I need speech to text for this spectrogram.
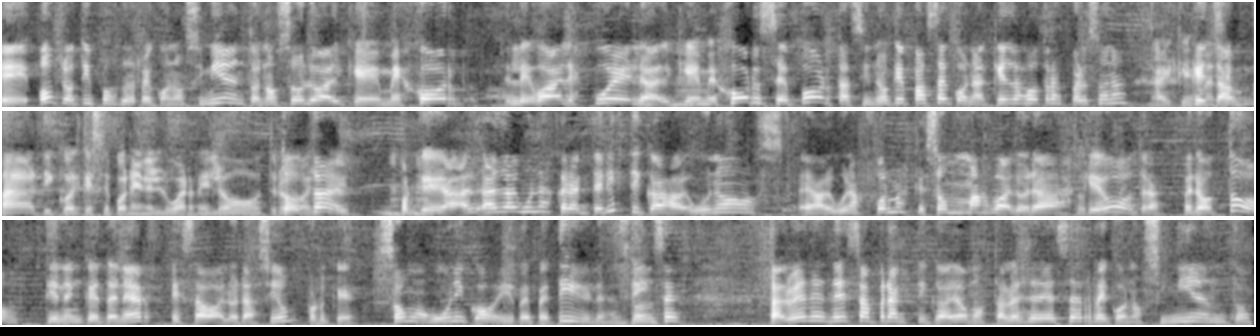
eh, otro tipo de reconocimiento, no solo al que mejor le va a la escuela, al que mejor se porta, sino que pasa con aquellas otras personas. Al que, es más empático, al que se pone en el lugar del otro. Total, porque hay, algunas características, algunos, eh, algunas formas que son más valoradas que otras, pero todos tienen que tener esa valoración porque somos únicos e irrepetibles. Entonces, tal vez desde esa práctica, digamos, tal vez desde ese reconocimiento,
